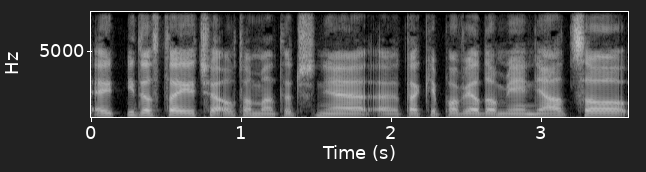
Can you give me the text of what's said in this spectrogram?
e, i dostajecie automatycznie e, takie powiadomienia, co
